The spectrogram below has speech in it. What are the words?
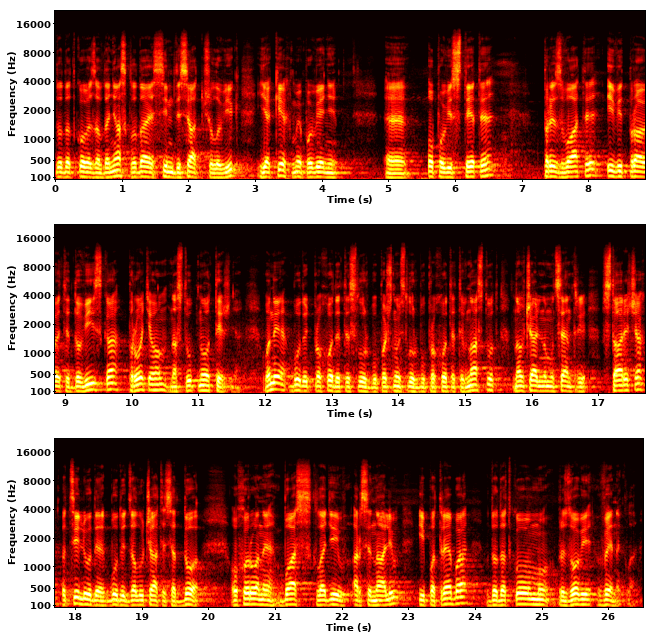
Додаткове завдання складає 70 чоловік, яких ми повинні е, оповістити, призвати і відправити до війська протягом наступного тижня. Вони будуть проходити службу, почнуть службу проходити в нас тут, в навчальному центрі в Старичах. Ці люди будуть залучатися до охорони баз, складів, арсеналів, і потреба в додатковому призові виникла.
